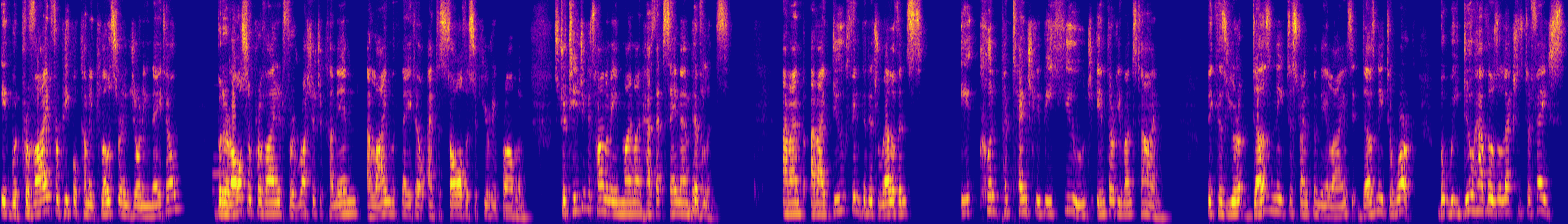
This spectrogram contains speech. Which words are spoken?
it would provide for people coming closer and joining NATO, but it also provided for Russia to come in, align with NATO, and to solve the security problem. Strategic autonomy, in my mind, has that same ambivalence. And, I'm, and I do think that its relevance it could potentially be huge in 30 months' time because Europe does need to strengthen the alliance, it does need to work, but we do have those elections to face.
